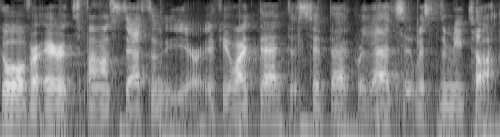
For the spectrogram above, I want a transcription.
go over Eric's final stats in the year. If you like that, just sit back, relax, and listen to me talk.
